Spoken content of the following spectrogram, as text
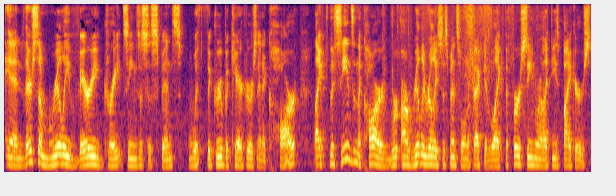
And there's some really very great scenes of suspense with the group of characters in a car. Like the scenes in the car are really really suspenseful and effective. Like the first scene where like these bikers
